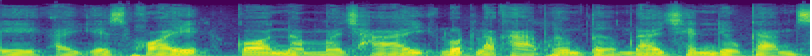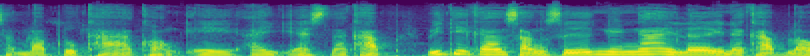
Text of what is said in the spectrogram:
AIS Point ก็นำมาใช้ลดราคาเพิ่มเติมได้เช่นเดียวกันสำหรับลูกค้าของ AIS นะครับวิธีการสั่งซื้อง่าย ๆ เลยนะครับเรา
